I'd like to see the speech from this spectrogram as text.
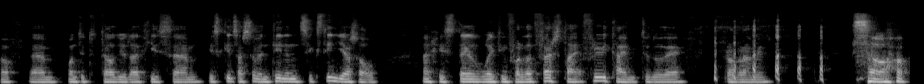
of, um, wanted to tell you that his um, his kids are 17 and 16 years old, and he's still waiting for that first time free time to do the programming. so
